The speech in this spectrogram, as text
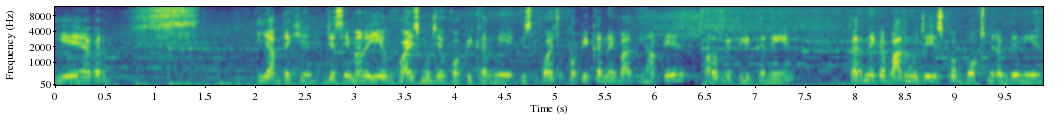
ये अगर, ये आप देखिए, जैसे मैंने ये वॉइस मुझे कॉपी करनी है। इस वॉइस को कॉपी करने के बाद यहाँ पे फॉरवर्ड पे क्लिक करनी है। करने के बाद मुझे इसको बॉक्स में रख देनी है।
